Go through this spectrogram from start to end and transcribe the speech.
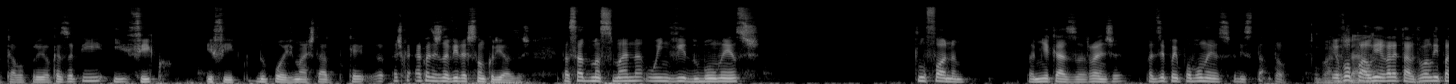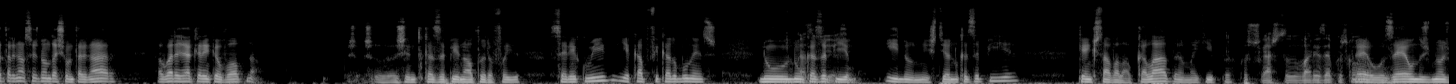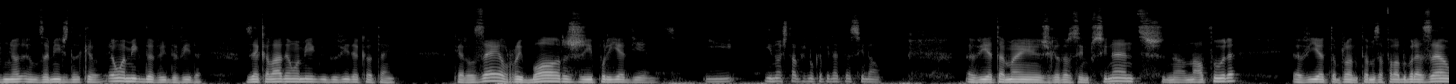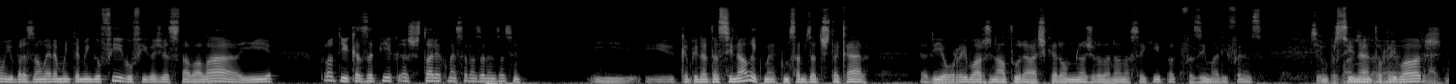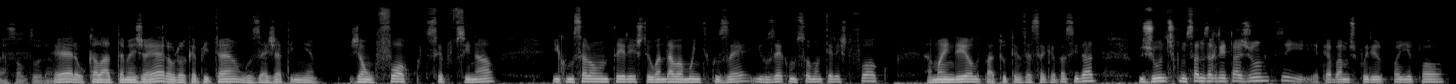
acabo por ir ao Casapi e fico. E fico. Depois, mais tarde, porque há coisas da vida que são curiosas. Passado uma semana, o indivíduo do Bolonenses telefona-me para a minha casa, arranja, para dizer para ir para o Bolonenses. Eu disse: tá, então, eu vou já... para ali, agora é tarde, vou ali para treinar, vocês não deixam treinar, agora já querem que eu volte? Não. A gente de Casapia na altura foi séria comigo e acabo de ficar no Bolonenses. No, no, no Casapia. E no, neste ano no Casapia quem que estava lá? O Calado, é uma equipa. Pois jogaste várias épocas com É, ele. o Zé é um dos meus melhores, um dos amigos de, eu, é um amigo da, da vida. O Zé Calado é um amigo de vida que eu tenho. Que era o Zé, o Rui Borges e por aí adiante. E, e nós estávamos no Campeonato Nacional. Havia também jogadores impressionantes na, na altura. Havia, pronto, estamos a falar do Brasão e o Brasão era muito amigo do Figo. O Figo às vezes estava lá e pronto, e o Casapia, a história começa mais ou menos assim. E, e Campeonato Nacional e come, começamos a destacar Havia o Rui Borges na altura, acho que era o melhor jogador da nossa equipa, que fazia uma diferença Sim, impressionante. O Rui Borges era, o Calado também já era, era o capitão. O Zé já tinha já um foco de ser profissional e começaram a meter este. Eu andava muito com o Zé e o Zé começou a manter este foco. A mãe dele, pá, tu tens essa capacidade. Juntos começamos a gritar juntos e acabamos por ir, por ir para, o,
